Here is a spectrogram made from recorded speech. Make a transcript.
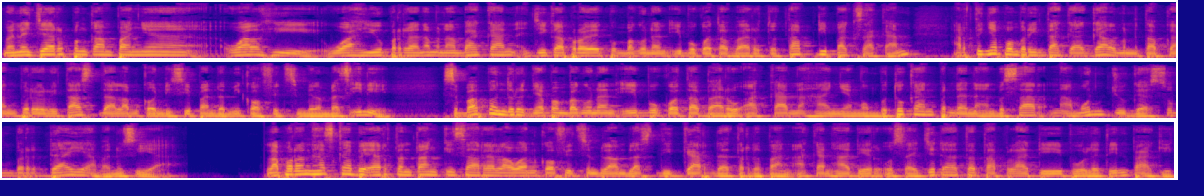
Manajer pengkampanye Walhi, Wahyu Perdana menambahkan jika proyek pembangunan ibu kota baru tetap dipaksakan, artinya pemerintah gagal menetapkan prioritas dalam kondisi pandemi COVID-19 ini. Sebab menurutnya pembangunan ibu kota baru akan hanya membutuhkan pendanaan besar namun juga sumber daya manusia. Laporan khas KBR tentang kisah relawan COVID-19 di garda terdepan akan hadir usai jeda tetaplah di Buletin Pagi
